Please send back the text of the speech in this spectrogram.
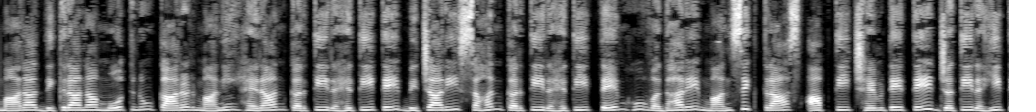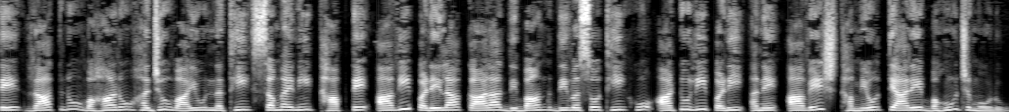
મારા દીકરાના મોતનું કારણ માની હેરાન કરતી રહેતી તે બિચારી સહન કરતી રહેતી તેમ હું વધારે માનસિક ત્રાસ આપતી છેવટે તે જતી રહી તે રાતનું વહાણું હજુ વાયું નથી. સમયની થાપતે આવી પડેલા કાળા દિબાંગ દિવસોથી હું આટુલી પડી અને આવેશ થમ્યો ત્યારે બહુ જ મોડું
